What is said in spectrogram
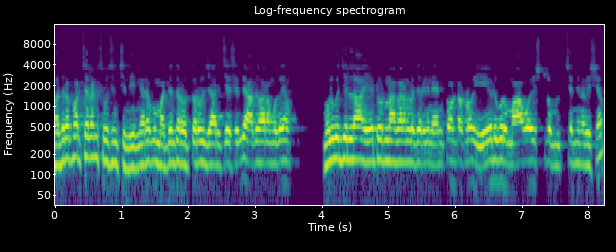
భద్రపరచాలని సూచించింది. ఈ మేరకు మధ్యంతర ఉత్తర్వులు జారీ చేసింది. ఆదివారం ఉదయం ములుగు జిల్లా ఏటూరు నగరంలో జరిగిన ఎన్కౌంటర్లో ఏడుగురు మావోయిస్టులు మృతి చెందిన విషయం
